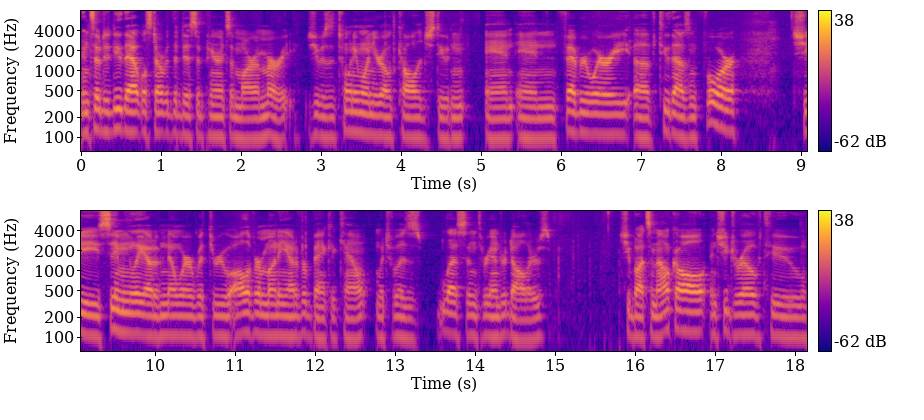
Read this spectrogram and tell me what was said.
and so to do that, we'll start with the disappearance of Maura Murray. She was a 21 year old college student, and in February of 2004, she seemingly out of nowhere withdrew all of her money out of her bank account, which was less than $300. She bought some alcohol and she drove to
